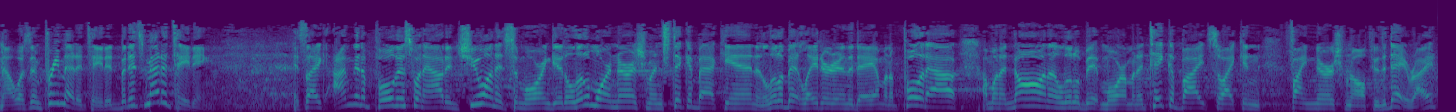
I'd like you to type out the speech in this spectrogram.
Now it wasn't premeditated, but it's meditating. It's like, I'm gonna pull this one out and chew on it some more and get a little more nourishment, stick it back in, and a little bit later in the day, I'm gonna pull it out, I'm gonna gnaw on it a little bit more, I'm gonna take a bite so I can find nourishment all through the day, right?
